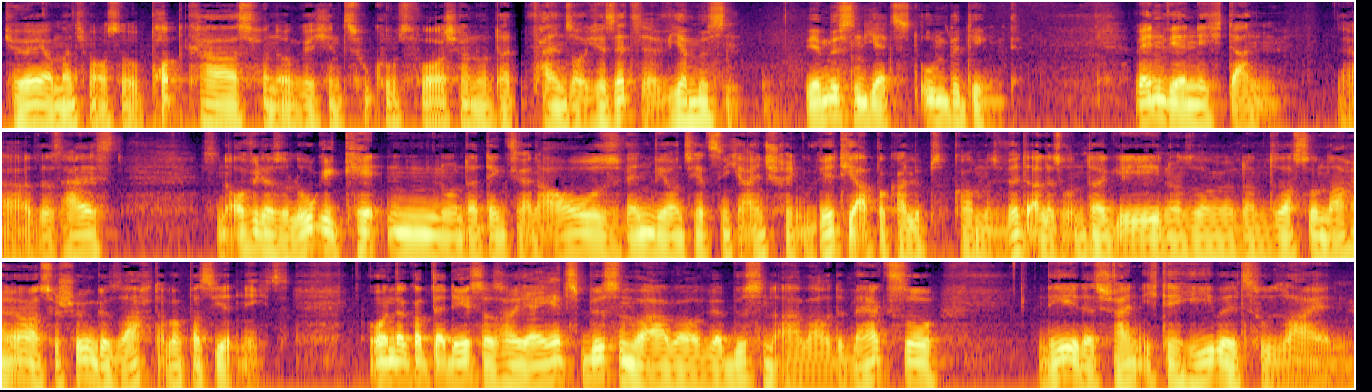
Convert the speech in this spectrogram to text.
ich höre ja manchmal auch so Podcasts von irgendwelchen Zukunftsforschern und da fallen solche Sätze. Wir müssen. Wir müssen jetzt unbedingt. Wenn wir nicht, dann. Ja, das heißt, es sind auch wieder so Logikketten und da denkt sich einer aus, wenn wir uns jetzt nicht einschränken, wird die Apokalypse kommen, es wird alles untergehen und so. Und dann sagst du nachher, ja, hast du schön gesagt, aber passiert nichts. Und dann kommt der nächste sagt, ja, jetzt müssen wir aber, wir müssen aber. Und du merkst so, nee, das scheint nicht der Hebel zu sein.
